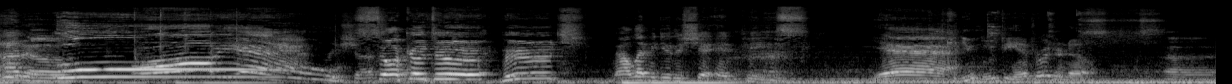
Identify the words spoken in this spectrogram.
Got him. Oh yeah! Three shots. Suck a dick, bitch! Now let me do this shit in peace. Yeah. Can you loot the android or no? Uh,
